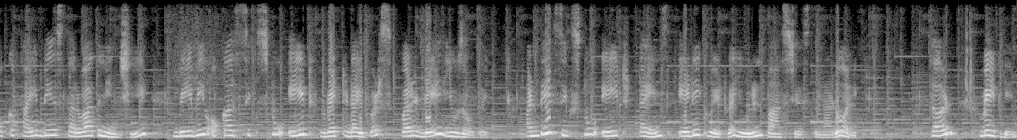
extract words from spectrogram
ఒక ఫైవ్ డేస్ తర్వాత నుంచి బేబీ ఒక six to eight wet diapers per day use అవుతాయి. అంటే సిక్స్ టు ఎయిట్ టైమ్స్ ఎడిక్వేట్గా యూరిన్ పాస్ చేస్తున్నాడు అని. Third weight gain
